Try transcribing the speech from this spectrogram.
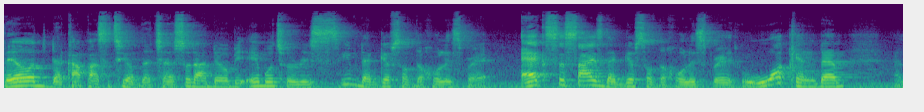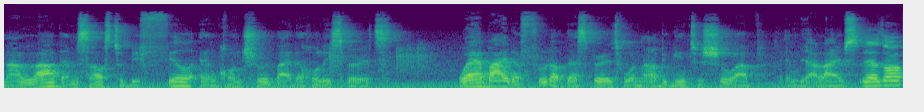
build the capacity of the church so that they will be able to receive the gifts of the Holy Spirit, exercise the gifts of the Holy Spirit, walk in them, and allow themselves to be filled and controlled by the Holy Spirit, whereby the fruit of the Spirit will now begin to show up in their lives. There's a,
